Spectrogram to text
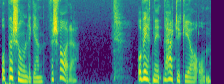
och personligen försvara. Och vet ni, det här tycker jag om.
